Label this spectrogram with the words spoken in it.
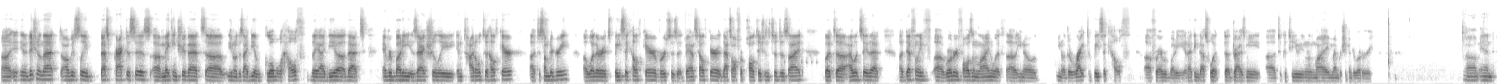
uh, in, in, addition to that, obviously, best practices, uh, making sure that, uh, you know, this idea of global health, the idea that everybody is actually entitled to healthcare uh, to some degree, uh, whether it's basic healthcare versus advanced healthcare, that's all for politicians to decide. But uh, I would say that uh, definitely uh, Rotary falls in line with uh, you know you know the right to basic health uh, for everybody, and I think that's what uh, drives me to continuing my membership into Rotary. Um, and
